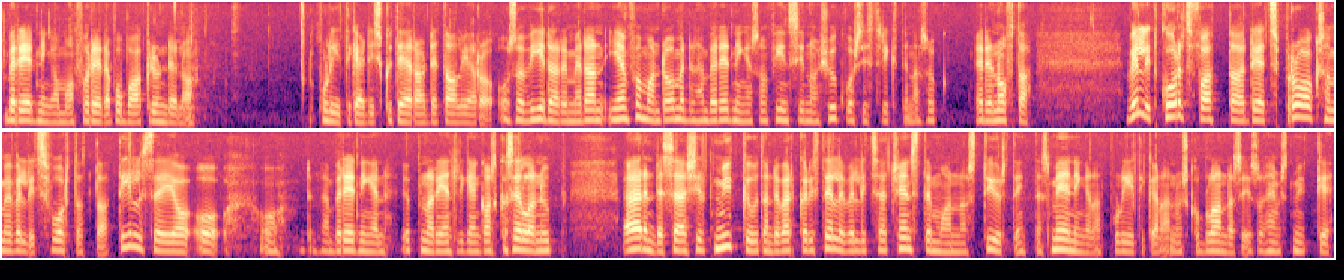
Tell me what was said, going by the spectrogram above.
beredningar. Man får reda på bakgrunden och politiker diskuterar detaljer och, och så vidare. Medan jämför man då med den här beredningen som finns inom sjukvårdsdistrikten så är den ofta väldigt kortfattad. Det är ett språk som är väldigt svårt att ta till sig. Och, och, och den här beredningen öppnar egentligen ganska sällan upp ärendet särskilt mycket. Utan det verkar istället väldigt så här tjänstemannastyrt. Det är inte ens meningen att politikerna nu ska blanda sig så hemskt mycket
